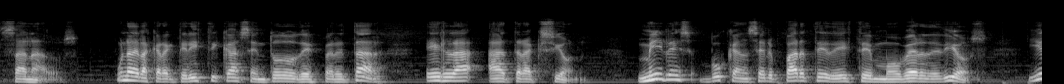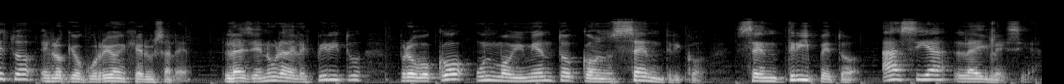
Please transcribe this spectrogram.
sanados. Una de las características en todo despertar es la atracción. Miles buscan ser parte de este mover de Dios, y esto es lo que ocurrió en Jerusalén. La llenura del Espíritu provocó un movimiento concéntrico, centrípeto hacia la iglesia.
